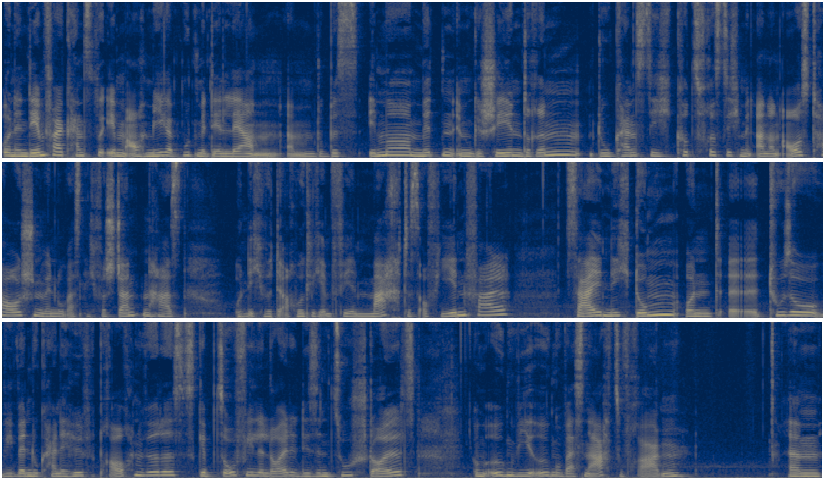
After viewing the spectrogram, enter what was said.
Und in dem Fall kannst du eben auch mega gut mit denen lernen. Ähm, du bist immer mitten im Geschehen drin. Du kannst dich kurzfristig mit anderen austauschen, wenn du was nicht verstanden hast und ich würde auch wirklich empfehlen, mach das auf jeden Fall. Sei nicht dumm und äh, tu so, wie wenn du keine Hilfe brauchen würdest. Es gibt so viele Leute, die sind zu stolz, um irgendwie irgendwas nachzufragen. Ähm,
